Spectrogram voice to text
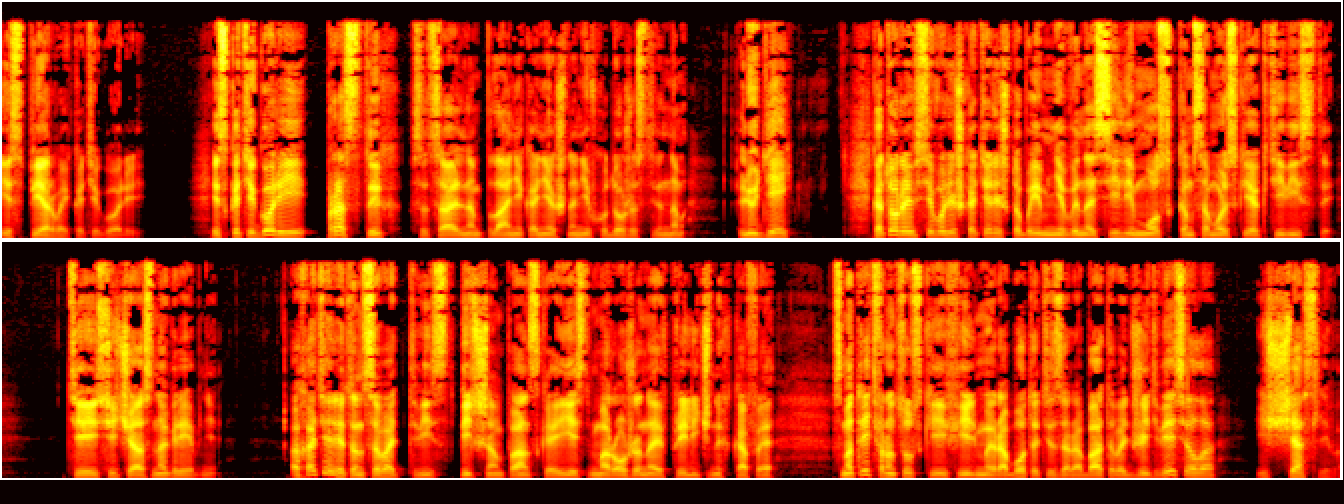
из первой категории. Из категории простых, в социальном плане, конечно, не в художественном, людей, которые всего лишь хотели, чтобы им не выносили мозг комсомольские активисты. Те и сейчас на гребне. А хотели танцевать твист, пить шампанское, есть мороженое в приличных кафе, смотреть французские фильмы, работать и зарабатывать, жить весело и счастливо.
